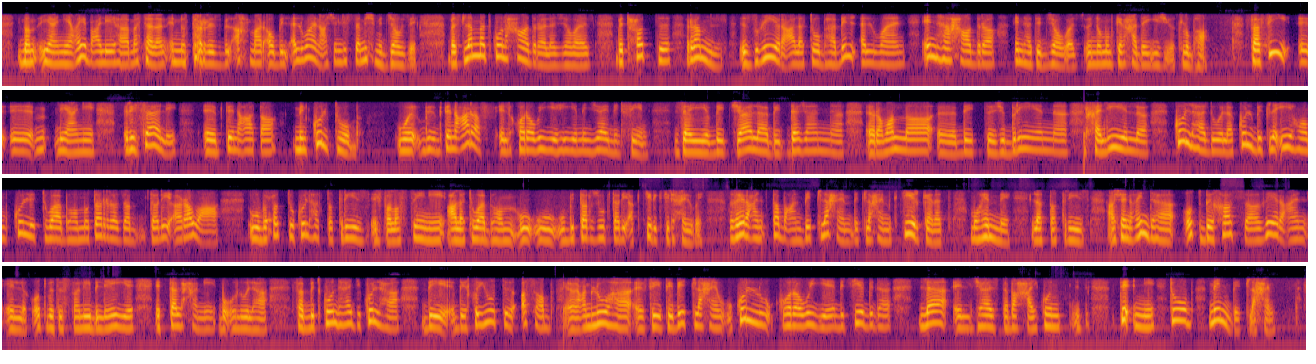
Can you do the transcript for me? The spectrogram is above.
يعني عيب عليها مثلا إنه تطرز بالأحمر أو بالألوان عشان لسه مش متجوزة. بس لما تكون حاضرة للجواز. بتحط رمز صغير على توبها بالألوان إنها حاضرة إنها تتجوز إنه ممكن حدا يجي يطلبها. ففي آه، آه، يعني رسالة آه، بتنعطى من كل توب وبتنعرف القروية هي من جاي من فين. زي بيت جالا بيت دجن رام الله بيت جبرين الخليل كل هدول كل بتلاقيهم كل توابهم مطرزة بطريقة روعة وبحطوا كل هالتطريز الفلسطيني على توابهم وبيطرزوه بطريقة كتير كتير حلوة. غير عن طبعا بيت لحم بيت لحم كتير كانت مهمة للتطريز عشان عندها قطبة خاصة غير عن قطبة الصليب اللي هي التلحمي بقولوا لها. فبتكون هذه كلها بخيوط قصب عملوها في في بيت لحم وكل كروية بتصير بدها لا الجهاز تبعها يكون تقني توب من بيت لحم.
